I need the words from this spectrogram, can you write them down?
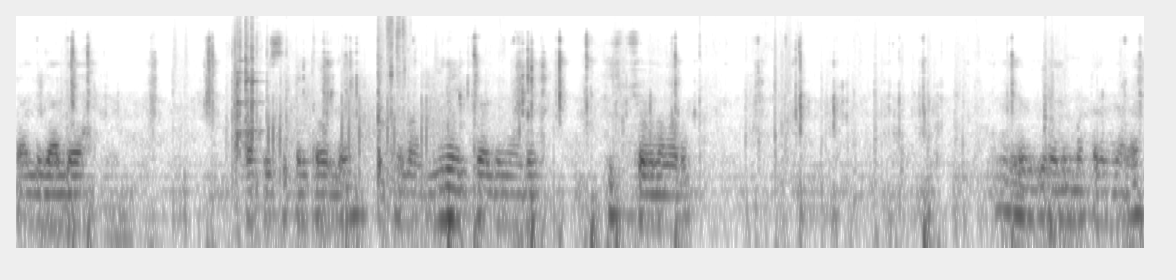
Geldi geldi. Çok bir sıkıntı oldu. Ulan yine yükseldim geldi. Hiçbir şey bulamadım. Bir girelim bakalım ne var.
